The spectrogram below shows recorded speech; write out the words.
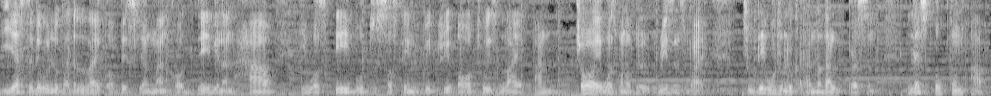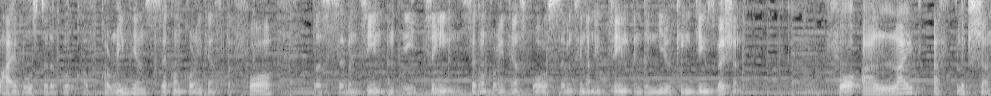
Yesterday we looked at the life of this young man called David and how he was able to sustain victory all through his life, and joy was one of the reasons why. Today we want to look at another person. Let's open our Bibles to the book of Corinthians, Second Corinthians chapter 4 verse 17 and 18. 2 Corinthians 4 17 and 18 in the New King James Version. For our light affliction,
